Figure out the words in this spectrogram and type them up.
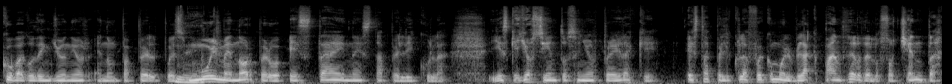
Cuba Gooding Jr. en un papel pues muy menor, pero está en esta película. Y es que yo siento, señor Pereira, que esta película fue como el Black Panther de los 80.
